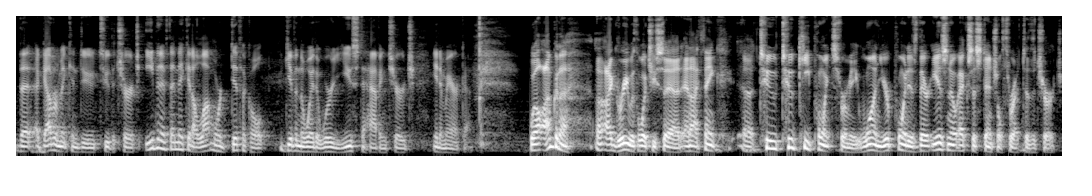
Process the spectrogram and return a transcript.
that a government can do to the church, even if they make it a lot more difficult given the way that we're used to having church in America. Well, I'm going to. Uh, I agree with what you said, and I think uh, two two key points for me. One, your point is there is no existential threat to the church,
